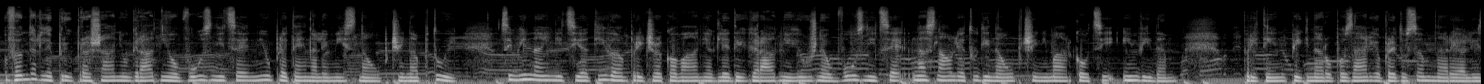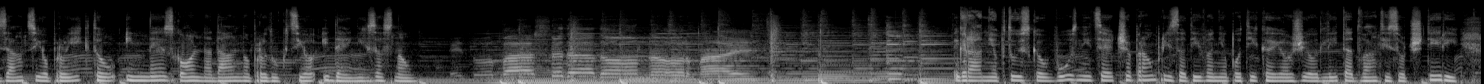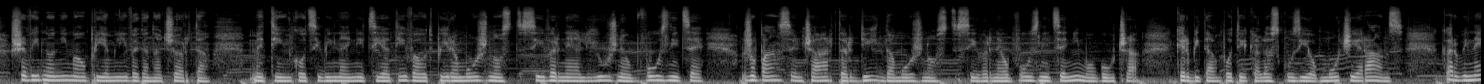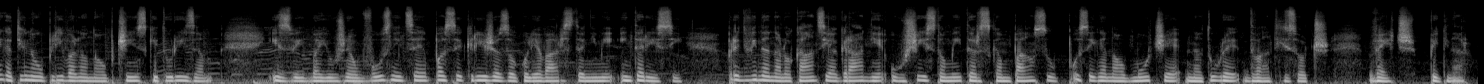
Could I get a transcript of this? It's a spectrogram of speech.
Vendar le pri vprašanju gradnje obvoznice ni upletena le mestna občina Ptuj. Civilna inicijativa pričakovanja glede gradnje južne obvoznice naslavlja tudi na občini Markovci in Videm. Pri tem Pignar opozarja predvsem na realizacijo projektov in ne zgolj nadaljno produkcijo idejnih zasnov. Gradnja Ptujske obvoznice, čeprav prizadevanja potekajo že od leta 2004, še vedno nima oprijemljivega načrta. Medtem ko civilna inicijativa odpira možnost severne ali južne obvoznice, župan Senčar trdi, da možnost severne obvoznice ni mogoča, ker bi tam potekala skozi območje Rans, kar bi negativno vplivalo na občinski turizem. Izvedba južne obvoznice pa se križa z okoljevarstvenimi interesi. Predvidena lokacija gradnje v 600-metrskem pasu posega na območje Nature 2000. Več Pignar.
